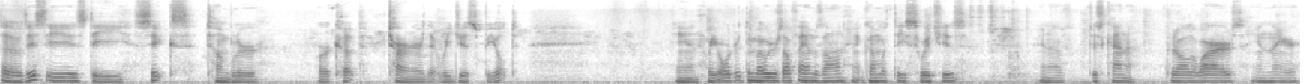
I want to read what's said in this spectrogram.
So this is the six tumbler or cup turner that we just built. And we ordered the motors off Amazon and it come with these switches. And I've just kind of put all the wires in there.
